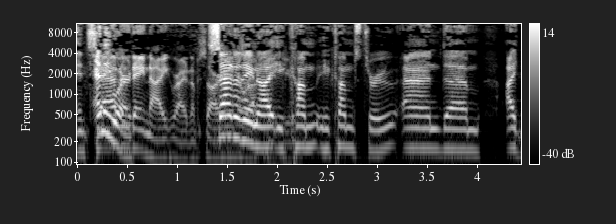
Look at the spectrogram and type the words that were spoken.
and Anyway, Saturday night, right? I'm sorry. Saturday night interrupted he come he comes through and um, I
